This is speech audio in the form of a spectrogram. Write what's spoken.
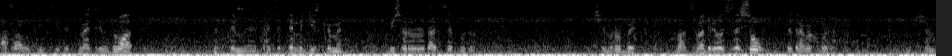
А саме в кінці десь метрів 20. З цими прицепними дисками більше ротація буду, чим робити. 20 метрів лише зайшов, де треба виходити. В общем,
